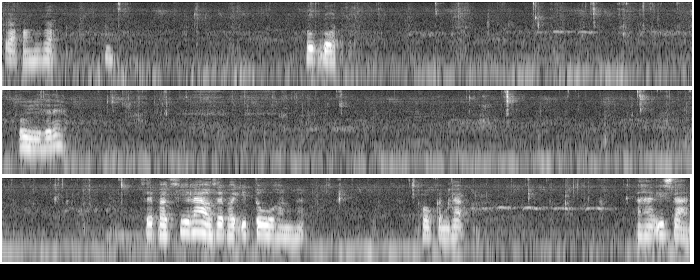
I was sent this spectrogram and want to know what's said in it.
กลั บมาเพื่อนอืมลูกโดดอุ้ยใช่ไหมใส่ผักชีลาวใส่ผักอีตูกันครับเข้ากันครับอาหารอีสาน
